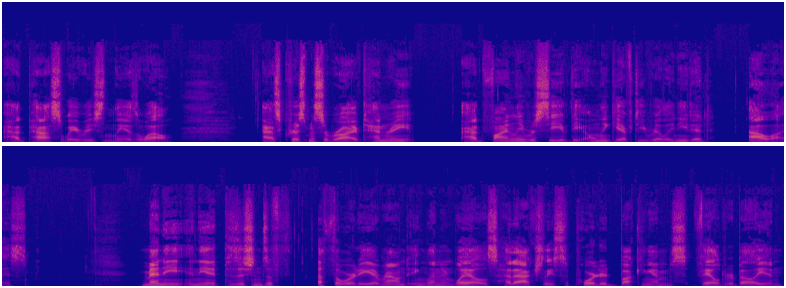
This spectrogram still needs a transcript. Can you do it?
had passed away recently as well. As Christmas arrived, Henry had finally received the only gift he really needed allies. Many in the positions of authority around England and Wales had actually supported Buckingham's failed rebellion,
